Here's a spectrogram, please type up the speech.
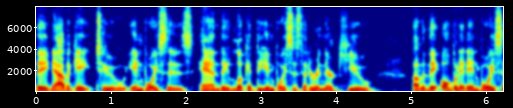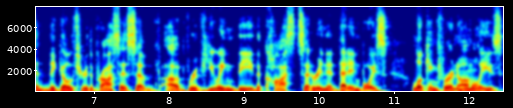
They navigate to invoices and they look at the invoices that are in their queue um, and they open an invoice and they go through the process of of reviewing the the costs that are in that invoice, looking for anomalies,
